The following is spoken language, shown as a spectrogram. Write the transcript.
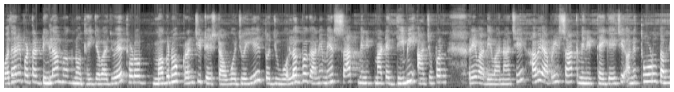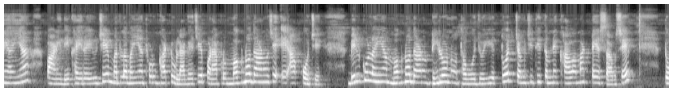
વધારે પડતા ઢીલા મગનો થઈ જવા જોઈએ. થોડો મગનો ક્રન્ચી ટેસ્ટ આવવો જોઈએ. તો જુઓ, લગભગ આને મેં સાત મિનિટ માટે ધીમી આંચ ઉપર રહેવા દેવાના છે. હવે આપણી સાત મિનિટ થઈ ગઈ છે અને થોડું તમને અહીંયા પાણી દેખાઈ રહ્યું છે. મતલબ અહીંયા થોડું ઘાટું લાગે છે, પણ આપણો મગનો દાણો છે એ આખો છે. બિલકુલ અહીંયા મગનો દાણો ઢીલો ન થવો જોઈએ, તો જ ચમચીથી તમને ખાવામાં ટેસ્ટ આવશે. તો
